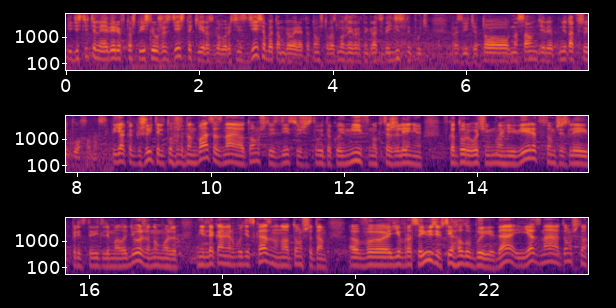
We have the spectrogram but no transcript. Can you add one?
И действительно, я верю в то, что если уже здесь такие разговоры, если здесь об этом говорят, о том, что, возможно, евроинтеграция – это единственный путь развития, то на самом деле не так все и плохо у нас. Я как житель тоже Донбасса знаю о том, что здесь существует такой миф, но, к сожалению, в который очень многие верят, в том числе и представители молодежи. Ну, может, не для камер будет сказано, но о том, что там э, в Евросоюзе все голубые, да. И я знаю о том, что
